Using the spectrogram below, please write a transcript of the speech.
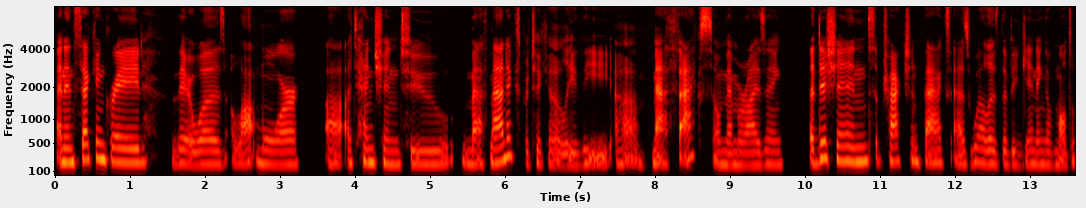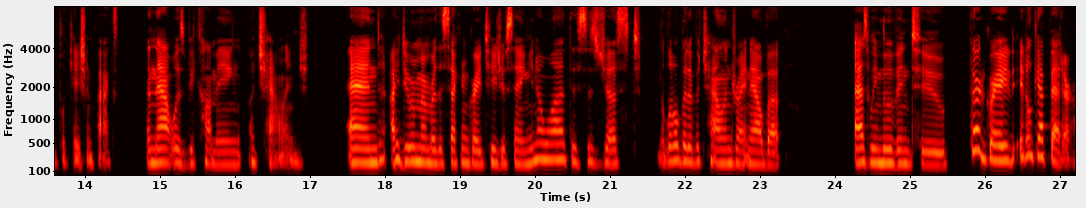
And in second grade, there was a lot more uh, attention to mathematics, particularly the uh, math facts, so memorizing addition, subtraction facts, as well as the beginning of multiplication facts. And that was becoming a challenge. And I do remember the second grade teacher saying, you know what, this is just a little bit of a challenge right now, but as we move into third grade, it'll get better.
